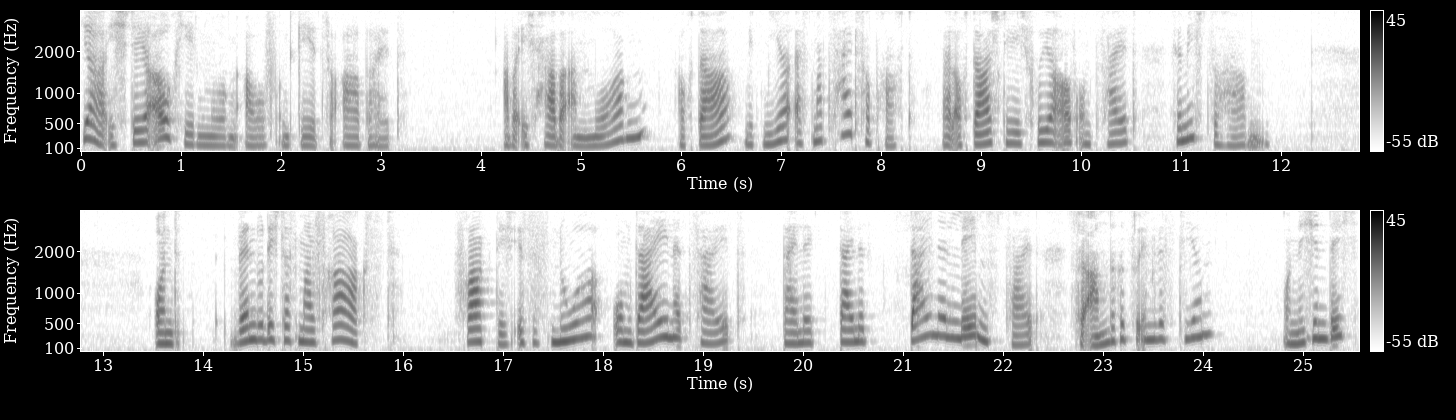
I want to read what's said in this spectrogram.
Ja, ich stehe auch jeden Morgen auf und gehe zur Arbeit. Aber ich habe am Morgen auch da mit mir erstmal Zeit verbracht, weil auch da stehe ich früher auf, um Zeit für mich zu haben. Und wenn du dich das mal fragst, frag dich, ist es nur um deine Zeit, deine, deine, deine Lebenszeit für andere zu investieren und nicht in dich?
